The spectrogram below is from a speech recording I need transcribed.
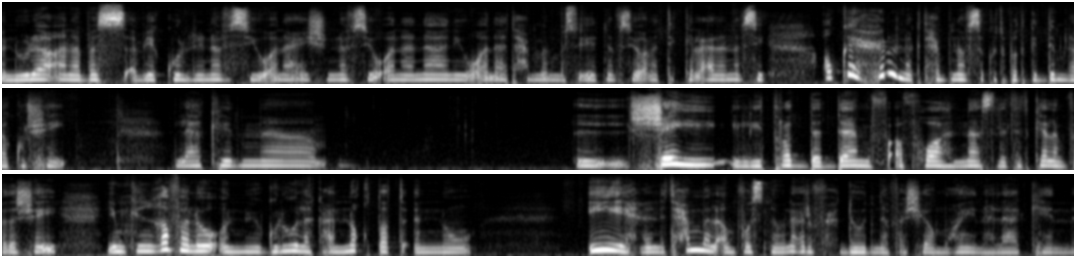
إنه لا أنا بس أبي أكون لنفسي وأنا أعيش لنفسي وأنا ناني وأنا أتحمل مسؤولية نفسي وأنا أتكل على نفسي. أوكي حلو إنك تحب نفسك وتبغى تقدم لها كل شيء لكن الشيء اللي يتردد دائما في أفواه الناس اللي تتكلم في هذا الشيء يمكن غفلوا إنه يقولوا لك عن نقطة إنه إيه إحنا نتحمل أنفسنا ونعرف حدودنا في أشياء معينة لكن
